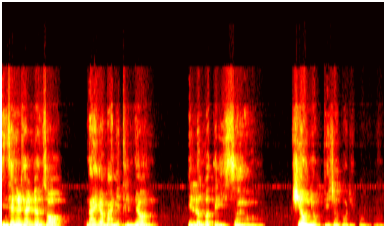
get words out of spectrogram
인생을 살면서 나이가 많이 들면 잃는 것들이 있어요. 기억력도 잊어버리고 뭐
